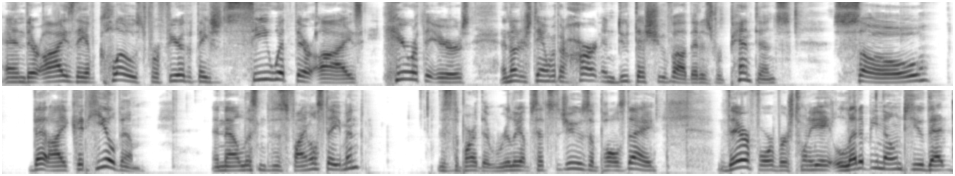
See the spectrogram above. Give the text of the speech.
and their eyes they have closed for fear that they should see with their eyes hear with their ears and understand with their heart and do teshuvah that is repentance so that i could heal them and now listen to this final statement this is the part that really upsets the jews of paul's day Therefore, verse 28, let it be known to you that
